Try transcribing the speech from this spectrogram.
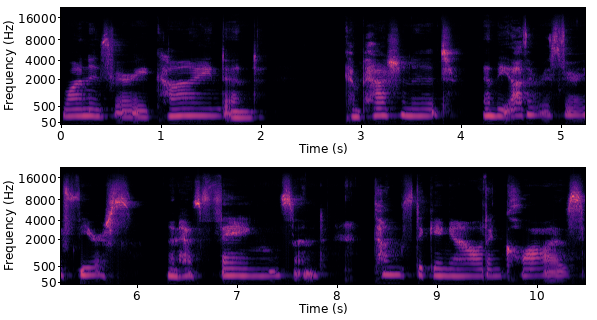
One is very kind and compassionate, and the other is very fierce and has fangs and tongue sticking out and claws.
